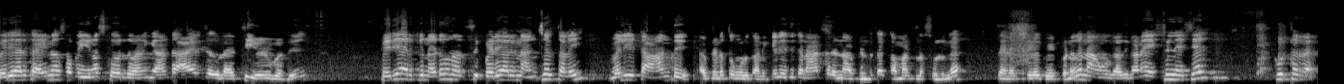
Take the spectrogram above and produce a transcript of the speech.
பெரியாருக்கு ஐநா சபை யுனெஸ்கோ விருது வழங்கிய ஆண்டு ஆயிரத்தி தொள்ளாயிரத்தி எழுபது. பெரியாருக்கு நடுவு அரசு பெரியாரின் அஞ்சல் தலை வெளியிட்ட ஆண்டு அப்படின்றது உங்களுக்கான கேள்வி. இதுக்கான ஆன்சர் என்ன அப்படின்றத கமெண்ட்ல சொல்லுங்க. நெக்ஸ்ட் வெயிட் பண்ணுங்க. நான் உங்களுக்கு அதுக்கான எக்ஸ்பிளனேஷன் கொடுத்துட்றேன்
